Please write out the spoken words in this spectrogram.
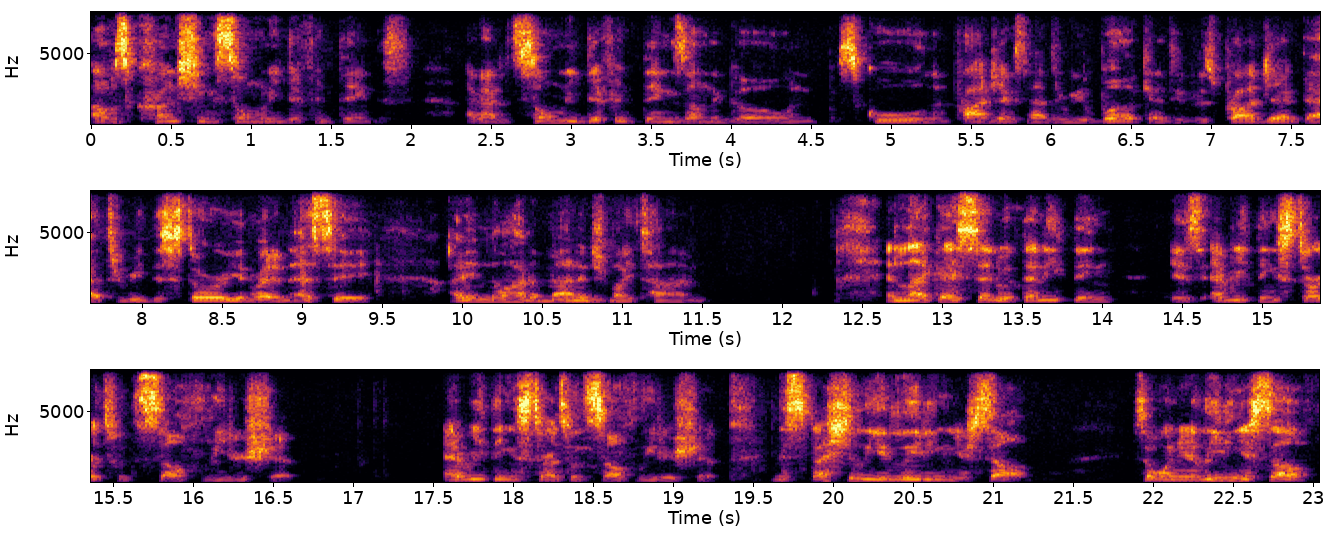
I was crunching so many different things. I got so many different things on the go and school and projects. And I had to read a book and I had to do this project. I had to read the story and write an essay. I didn't know how to manage my time. And like I said, with anything, is everything starts with self leadership. Everything starts with self leadership, and especially leading yourself. So when you're leading yourself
